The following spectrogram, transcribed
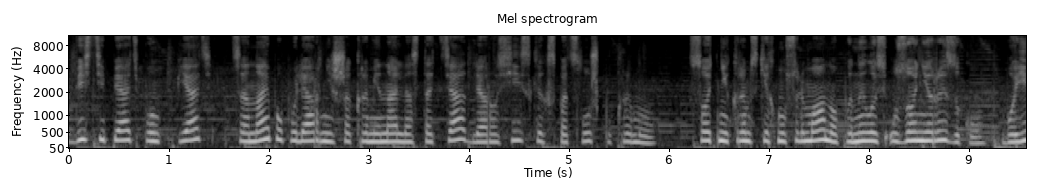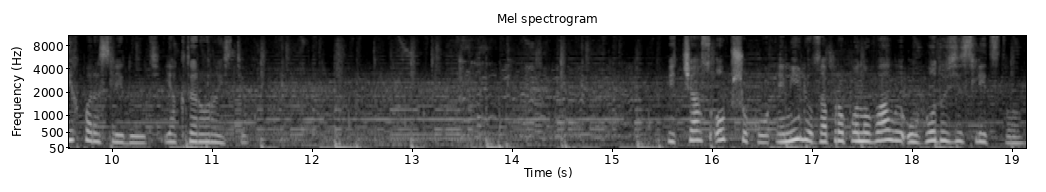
205 пункт 5 – це найпопулярніша кримінальна стаття для російських спецслужб у Криму. Сотні кримських мусульман опинились у зоні ризику, бо їх переслідують як терористів. Під час обшуку Емілю запропонували угоду зі слідством.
